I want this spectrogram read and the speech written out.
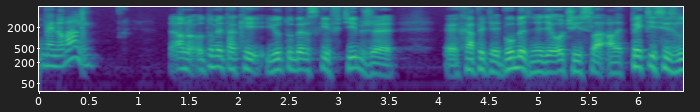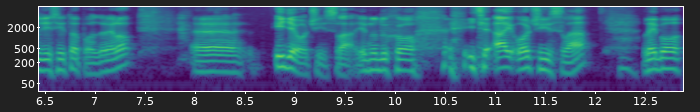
venovali? Áno, o tom je taký youtuberský vtip, že chápete, vôbec nejde o čísla, ale 5000 ľudí si to pozrelo. E, ide o čísla. Jednoducho ide aj o čísla, lebo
